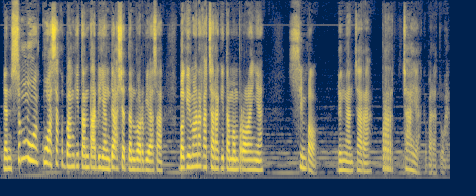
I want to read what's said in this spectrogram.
Dan semua kuasa kebangkitan tadi yang dahsyat dan luar biasa, bagaimanakah cara kita memperolehnya? Simple, dengan cara percaya kepada Tuhan.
